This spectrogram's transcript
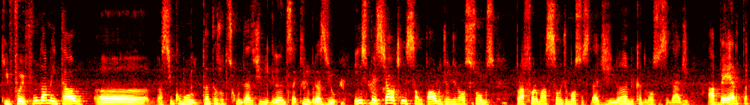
que foi fundamental, uh, assim como tantas outras comunidades de imigrantes aqui no Brasil, em especial aqui em São Paulo, de onde nós somos, para a formação de uma sociedade dinâmica, de uma sociedade aberta,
